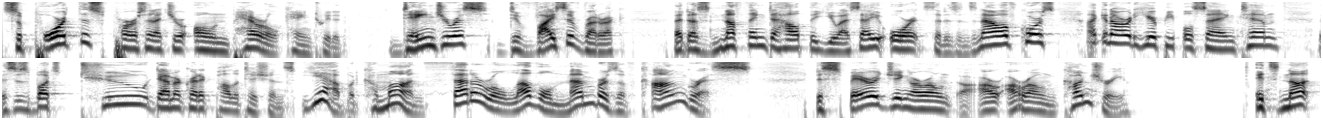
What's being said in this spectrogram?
Support this person at your own peril, Cain tweeted. Dangerous, divisive rhetoric that does nothing to help the USA or its citizens. Now, of course, I can already hear people saying, Tim, this is but two Democratic politicians. Yeah, but come on, federal level members of Congress disparaging our own our, our own country. It's not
